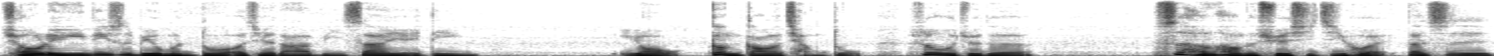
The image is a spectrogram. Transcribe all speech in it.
球龄一定是比我们多，而且打的比赛也一定有更高的强度，所以我觉得是很好的学习机会。但是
